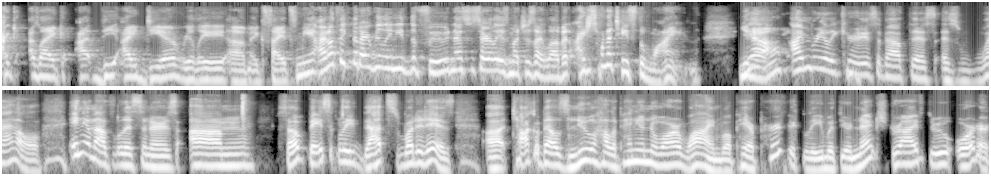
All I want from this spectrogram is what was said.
I like I, the idea really um, excites me. I don't think that I really need the food necessarily as much as I love it. I just want to taste the wine. You yeah, know? I'm really curious about this as well. In your mouth, listeners. Um, So basically, that's what it is. Uh, Taco Bell's new jalapeno noir wine will pair perfectly with your next drive through order.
